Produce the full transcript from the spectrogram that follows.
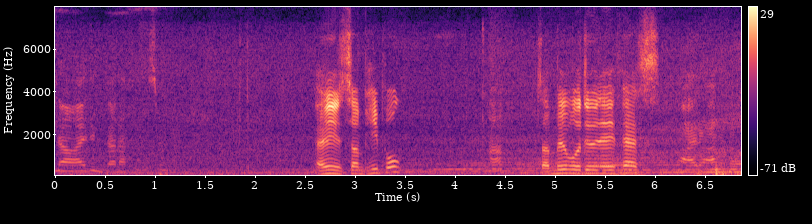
No, I think done after this one. Any some people? Huh? Some people doing Apex. I don't, I don't know.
